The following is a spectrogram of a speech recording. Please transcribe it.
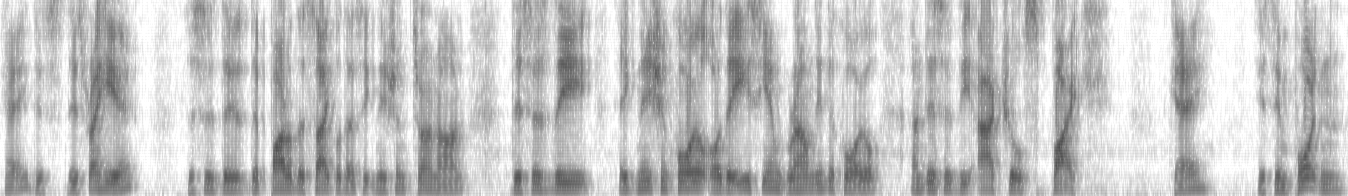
okay this this right here. This is the the part of the cycle that's ignition turn on. This is the ignition coil or the ECM grounding the coil and this is the actual spike okay? It's important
